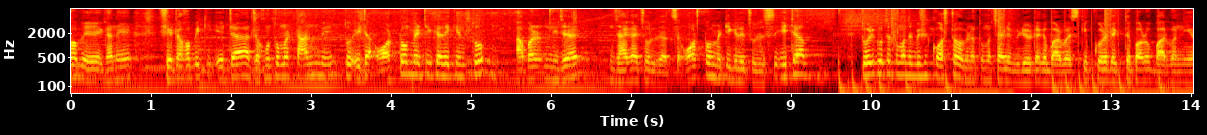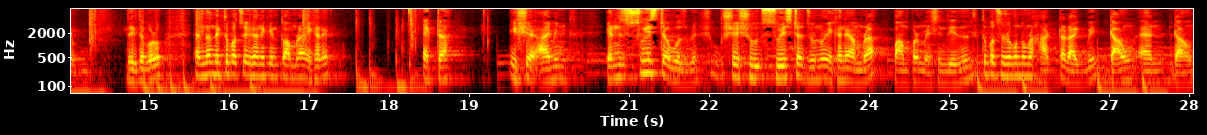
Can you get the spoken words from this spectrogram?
হবে? এখানে সেটা হবে কি, এটা যখন তোমরা টানবে, তো এটা অটোমেটিক্যালি কিন্তু আবার নিজের জায়গায় চলে যাচ্ছে। অটোমেটিক্যালি চলে যাচ্ছে। এটা তৈরি করতে তোমাদের বেশি কষ্ট হবে না। তোমরা চাইলে ভিডিওটাকে বারবার স্কিপ করে দেখতে পারো, বারবার নিয়ে দেখতে পারো। অ্যান্ড দেন দেখতে পাচ্ছ, এখানে কিন্তু আমরা এখানে একটা ইসে আই মিন এখানে যে সুইচটা বসবে সেই সুইচটার জন্য এখানে আমরা পাম্পার মেশিন দিয়ে দেখতে পাচ্ছ যখন তোমরা হাতটা রাখবে ডাউন অ্যান্ড ডাউন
